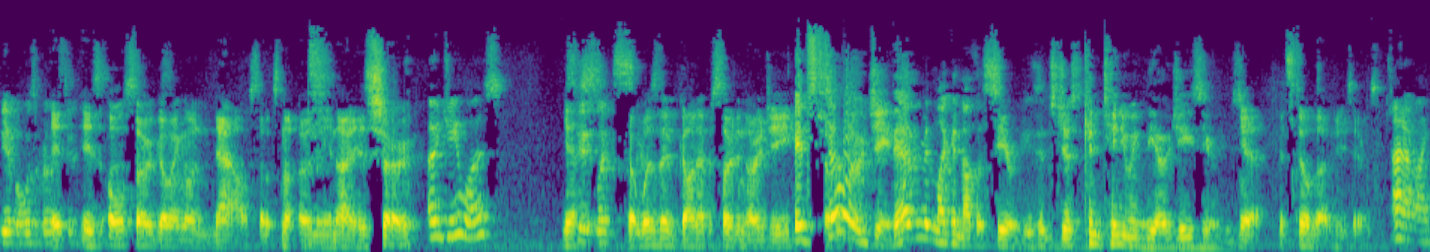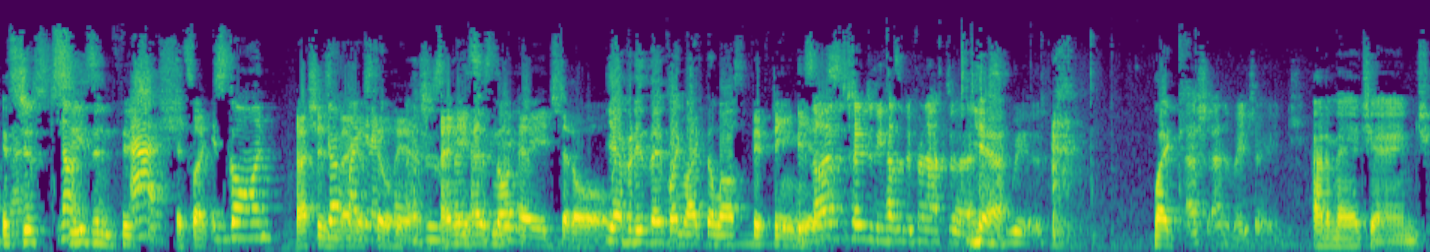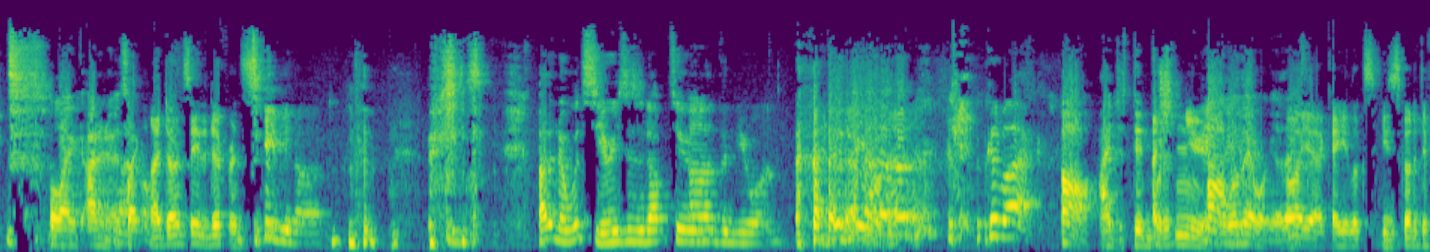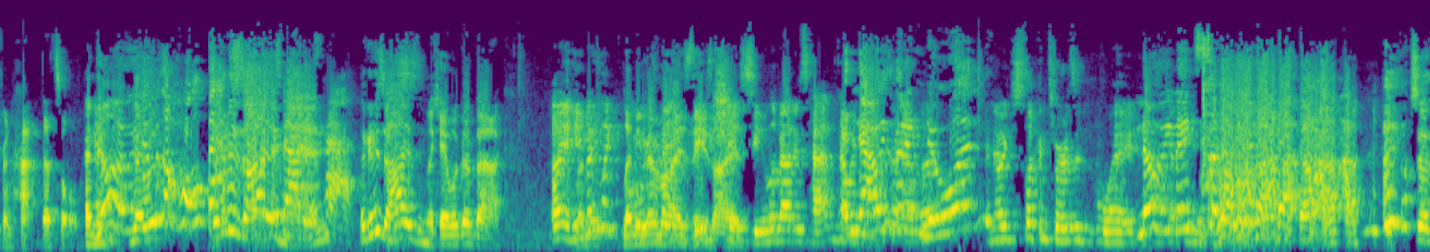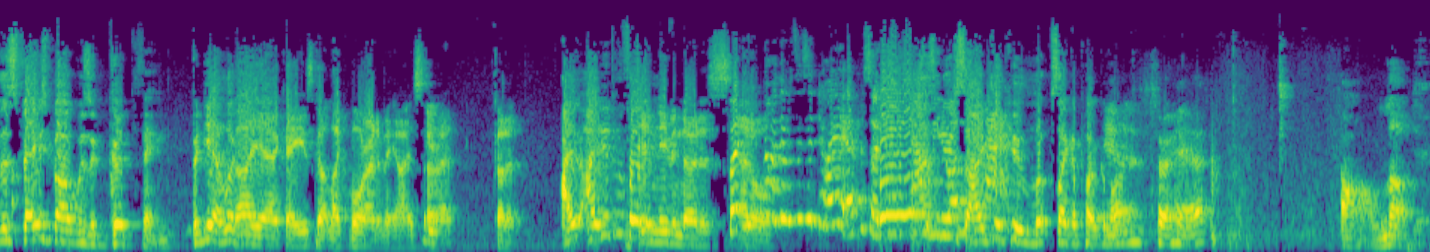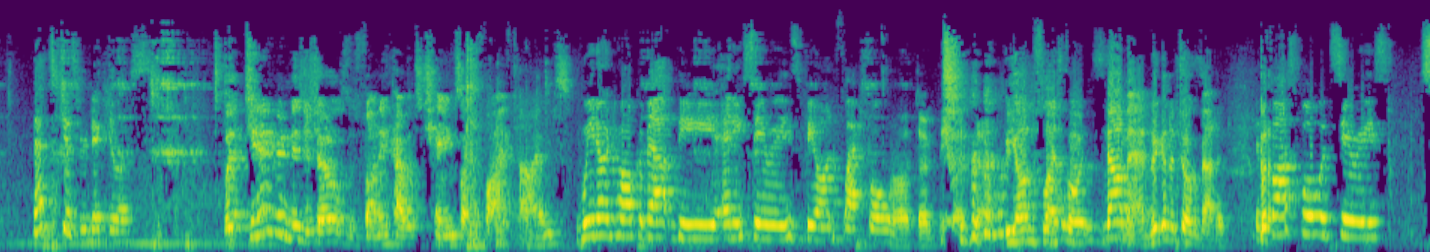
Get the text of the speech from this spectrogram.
Yeah, but was it released? It in- is also going on now, so it's not only an 90s show. OG was. Yes. Yeah, like- but was the gun episode in OG? It's show? still OG. There hasn't been like another series. It's just continuing the OG series. Yeah, it's still the OG series. I don't like that. It's that. just No. season 50. Ash. It's like It's gone. Ash's don't mega like it still anymore. here, Ash is and he has not basically- aged at all. Yeah, but it, they've like like, like the last fifteen His years. eyes have changed and he has a different actor. And Yeah. It's weird. like Ash anime change. anime change. or like, I don't know. It's like, I don't see the difference. Deviant art. I don't know. What series is it up to? Uh, the new one. The new one. Good work. Oh, I just didn't put Ash it. knew. Oh, well, there we go. Oh yeah, okay. He looks. He's got a different hat. That's all. And No, then, there was look, a whole look at his eyes, about his man. hat. Look at his eyes. And Okay, we'll go back. Oh yeah, he Let made me- like let me memorize these eyes. deal about his hat. And, how And he now uses he's it got a new one? And now he just fucking throws it away. No, he made such so the space bar was a good thing. But yeah, look, Oh yeah, okay. He's got like more anime eyes. All right, got it. I, I did refer Didn't even notice But at you all. know, there was this entire episode Well, of there how was this he new got the sidekick hat. who looks like a Pokemon. Yeah. Her hair. Oh, loved it. That's just ridiculous. But Teenage Mutant Ninja Turtles was funny how it's changed like five times. We don't talk about the any series beyond Fast Forward. Oh, don't be like that. Beyond Fast Forward. No, man, we're going to talk about it. The But Fast Forward series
